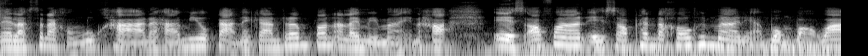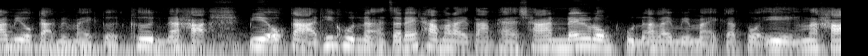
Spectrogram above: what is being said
ในลักษณะของลูกค้านะคะ มีโอกาสในการเริ่มต้นอะไรใหม่ๆนะคะ Ace of Wands Ace of Pentacle ขึ้นมาเนี่ยบ่งบอกว่ามีโอกาสใหม่ๆเกิดขึ้นนะคะ มีโอกาสที่คุณอะจะได้ทำอะไรตามแพชชั่น ได้ลงทุนอะไรใหม่ๆ กับตัวเองนะคะ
